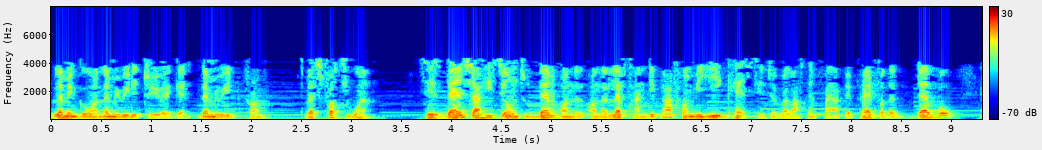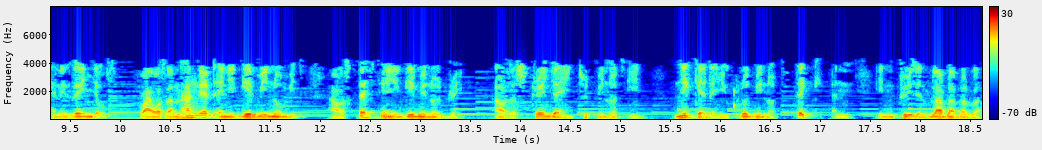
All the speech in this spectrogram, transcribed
let me go on. Let me read it to you again. Let me read from verse 41. Says, Then shall he say unto them on the, on the left hand, Depart from me, ye cursed, into everlasting fire, prepared for the devil and his angels. For I was an hungered, and ye gave me no meat. I was thirsty, and ye gave me no drink. I was a stranger, and ye took me not in naked and you clothed me not, sick and in prison, blah blah blah blah.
